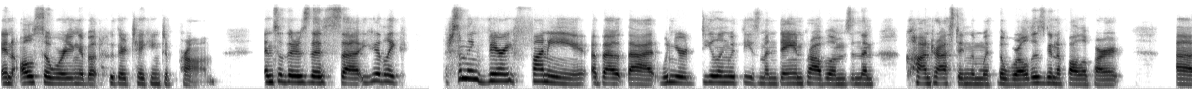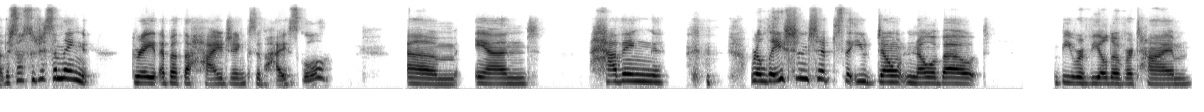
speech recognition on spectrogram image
and also worrying about who they're taking to prom and so there's this uh, you get like there's something very funny about that when you're dealing with these mundane problems and then contrasting them with the world is going to fall apart uh, there's also just something great about the hijinks of high school um, and having relationships that you don't know about be revealed over time.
